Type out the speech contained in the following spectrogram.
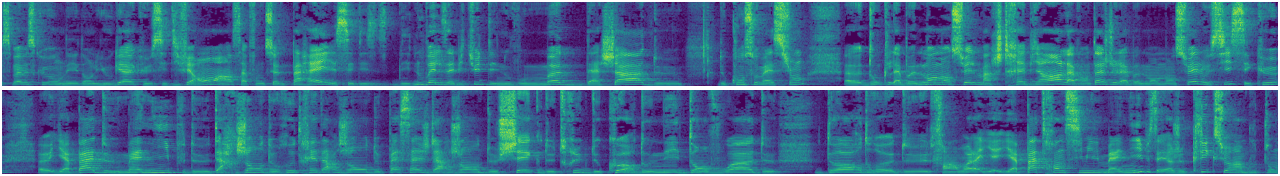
c'est pas parce qu'on est dans le yoga que c'est différent. Hein, ça fonctionne pareil. C'est des des nouvelles habitudes, des nouveaux modes d'achat, de, consommation. Euh, donc l'abonnement mensuel marche très bien. L'avantage de l'abonnement mensuel aussi, c'est que il euh, n'y a pas de manip d'argent, de retrait d'argent, de passage d'argent, de chèques, de trucs, de coordonnées, d'envoi, de d'ordre, de, enfin voilà, il n'y a, a, pas 36 000 manips. C'est-à-dire je clique sur un bouton,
